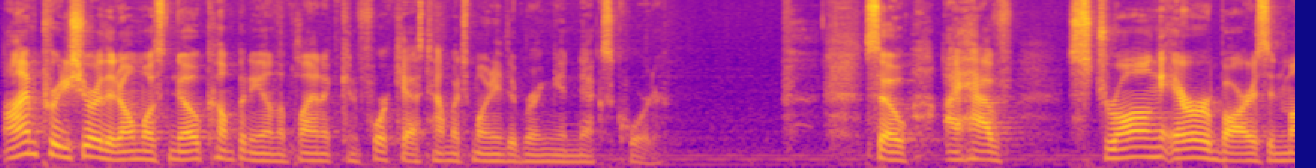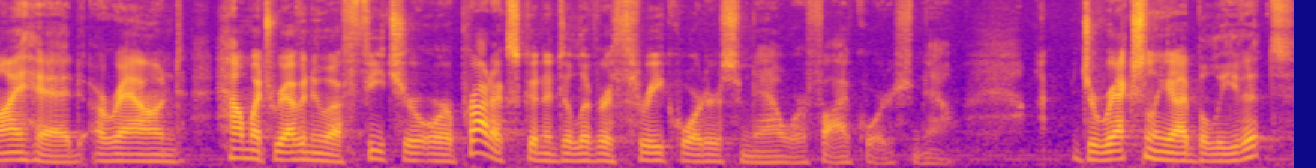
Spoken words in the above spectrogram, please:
I'm pretty sure that almost no company on the planet can forecast how much money they're bringing in next quarter. So I have strong error bars in my head around how much revenue a feature or a product's going to deliver three quarters from now or five quarters from now. Directionally, I believe it.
